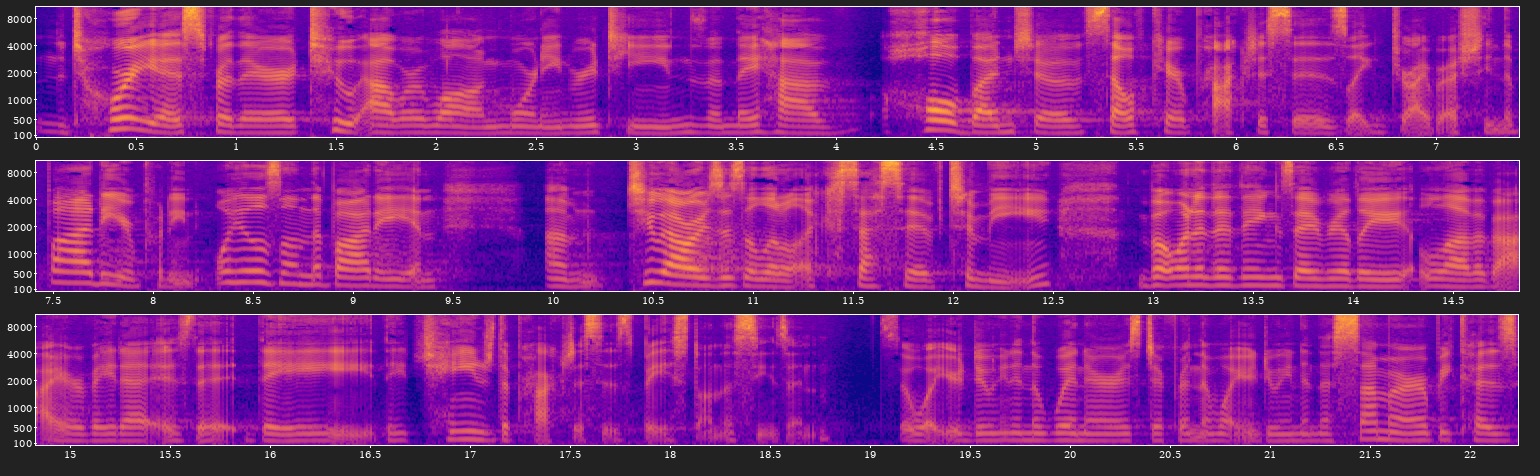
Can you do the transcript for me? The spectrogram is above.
notorious for their two hour long morning routines, and they have a whole bunch of self care practices like dry brushing the body or putting oils on the body. And um, two hours is a little excessive to me. But one of the things I really love about Ayurveda is that they, they change the practices based on the season. So what you're doing in the winter is different than what you're doing in the summer because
